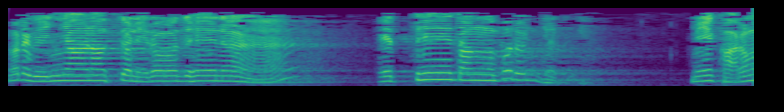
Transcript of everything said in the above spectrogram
ඒකට විඥානස්ස නිරෝධේන එත්තේතං උපරුජ්ජති. මේ කර්ම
